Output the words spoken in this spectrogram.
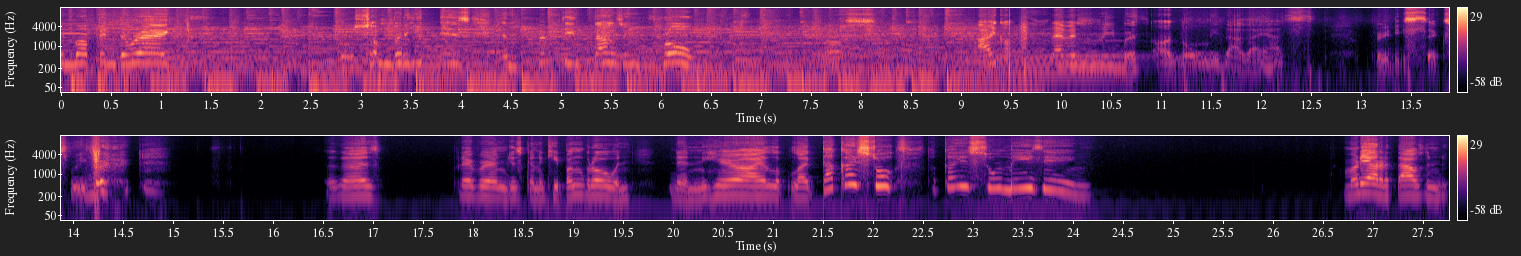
I'm up in the ranks. So somebody is in 15,000 row. Awesome. I got 7 rebirth oh, and only that guy has 36 rebirth. so guys, whatever, I'm just gonna keep on growing. Then here I look like, that guy's so, that guy is so amazing. I'm already at a thousand.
